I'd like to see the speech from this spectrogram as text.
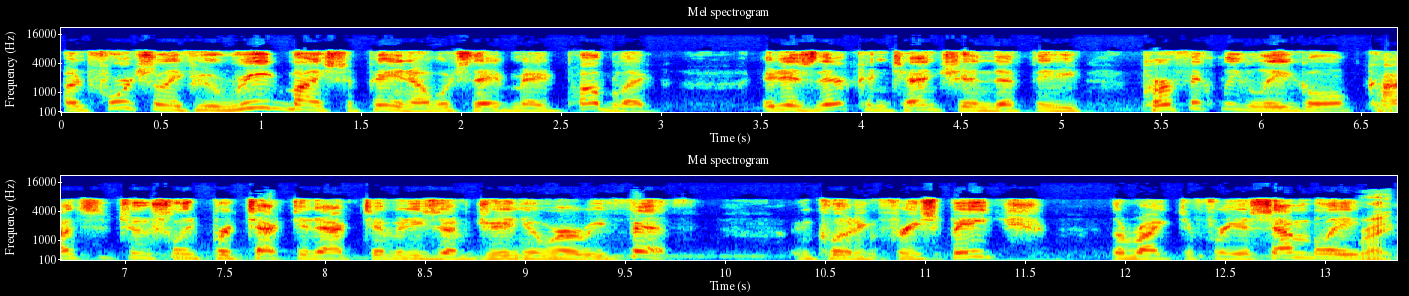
unfortunately, if you read my subpoena, which they've made public, it is their contention that the perfectly legal, constitutionally protected activities of January 5th, including free speech, the right to free assembly, right.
